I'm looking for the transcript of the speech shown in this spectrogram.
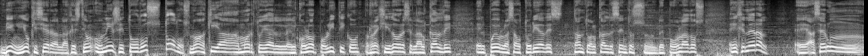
Bien, yo quisiera la gestión unirse todos, todos, ¿no? Aquí ha, muerto ya el, color político, regidores, el alcalde, el pueblo, las autoridades, tanto alcaldes, centros de poblados, en general. Eh, hacer, un,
